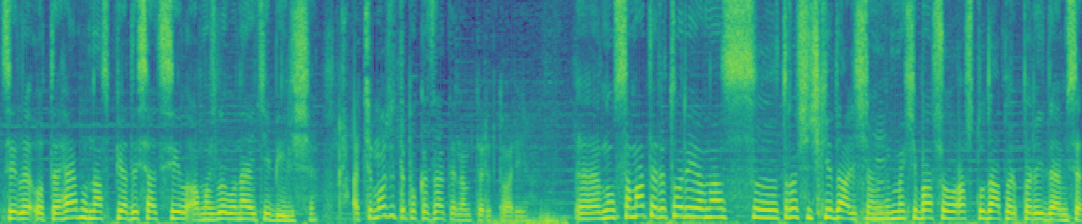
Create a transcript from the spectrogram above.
ціле ОТГ. У нас 50 сіл, а можливо навіть і більше. А чи можете показати нам територію? Е, Ну, сама територія в нас е, трошечки далі. Ми хіба що аж туди пер- перейдемося.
